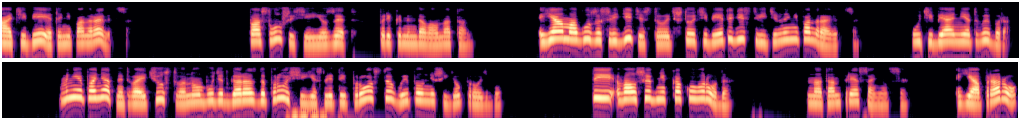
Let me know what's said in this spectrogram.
А тебе это не понравится. Послушайся ее, Зет, порекомендовал Натан. Я могу засвидетельствовать, что тебе это действительно не понравится. У тебя нет выбора. Мне понятны твои чувства, но будет гораздо проще, если ты просто выполнишь ее просьбу. Ты волшебник какого рода? Натан приосанился. Я пророк.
